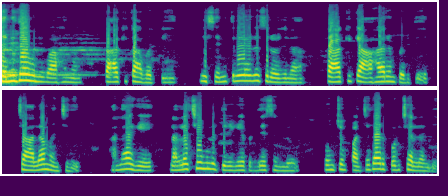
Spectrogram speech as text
శనిదేవుని వాహనం కాకి కాబట్టి ఈ శని త్రయోదశి రోజున కాకికి ఆహారం పెడితే చాలా మంచిది. అలాగే నల్లచీమలు తిరిగే ప్రదేశంలో కొంచెం పంచదార పొడి చల్లండి.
